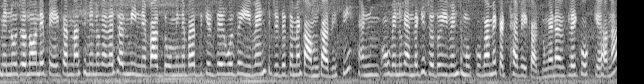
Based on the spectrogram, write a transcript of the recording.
ਮੈਨੂੰ ਜਦੋਂ ਉਹਨੇ ਪੇ ਕਰਨਾ ਸੀ ਮੈਨੂੰ ਕਹਿੰਦਾ ਚੱਲ ਮਹੀਨੇ ਬਾਅਦ 2 ਮਹੀਨੇ ਬਾਅਦ because there was a event ਜਿਹਦੇ ਤੇ ਮੈਂ ਕੰਮ ਕਰ ਰਹੀ ਸੀ ਐਂਡ ਉਹ ਮੈਨੂੰ ਕਹਿੰਦਾ ਕਿ ਜਦੋਂ ਇਵੈਂਟ ਮੁੱਕੂਗਾ ਮੈਂ ਇਕੱਠਾ ਪੇ ਕਰ ਦੂੰਗਾ and I was like okay ਹਨਾ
